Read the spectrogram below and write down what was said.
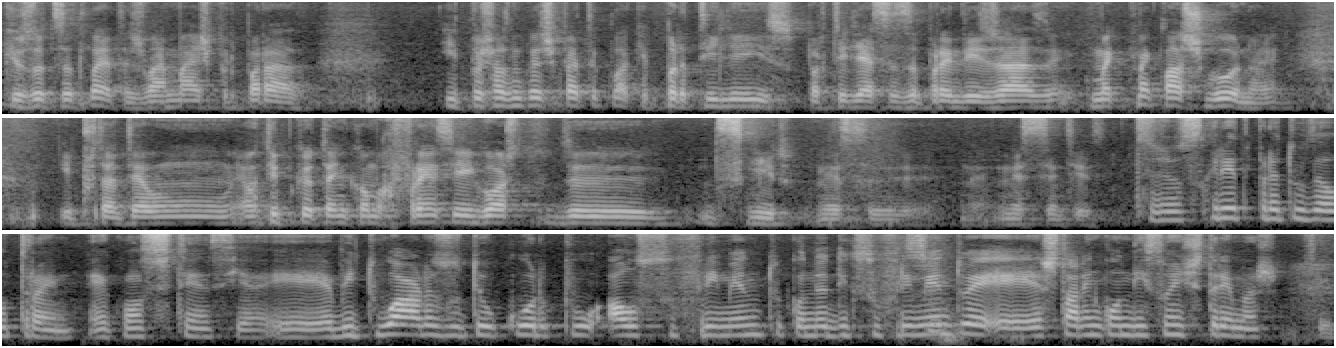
que os outros atletas, vai mais preparado. E depois faz uma coisa espetacular, que é partilha isso, partilha essas aprendizagens, como é, como é que lá chegou, não é? E, portanto, é um, é um tipo que eu tenho como referência e gosto de, de seguir nesse, nesse sentido. Ou seja, o segredo para tudo é o treino, é a consistência, é habituares o teu corpo ao sofrimento. Quando eu digo sofrimento, é, é, estar em condições extremas. Sim.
